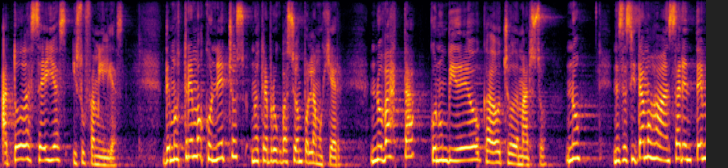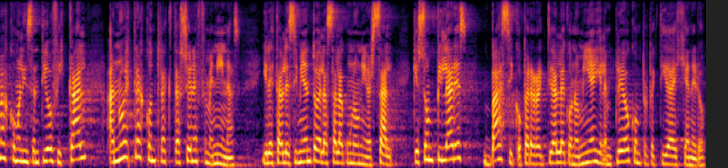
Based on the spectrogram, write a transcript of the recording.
a todas ellas y sus familias. Demostremos con hechos nuestra preocupación por la mujer. No basta con un video cada 8 de marzo. No, necesitamos avanzar en temas como el incentivo fiscal a nuestras contrataciones femeninas y el establecimiento de la sala cuna universal, que son pilares básicos para reactivar la economía y el empleo con perspectiva de género.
